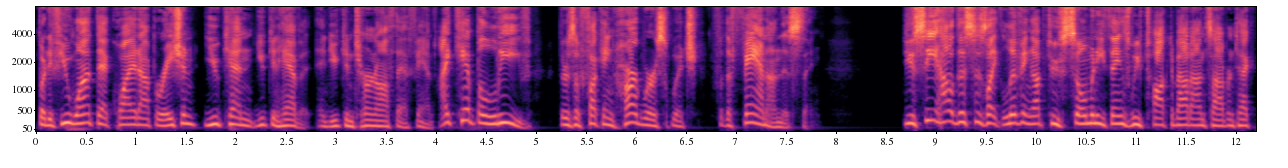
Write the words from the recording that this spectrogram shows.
But if you want that quiet operation, you can you can have it and you can turn off that fan. I can't believe there's a fucking hardware switch for the fan on this thing. Do you see how this is like living up to so many things we've talked about on Sovereign Tech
